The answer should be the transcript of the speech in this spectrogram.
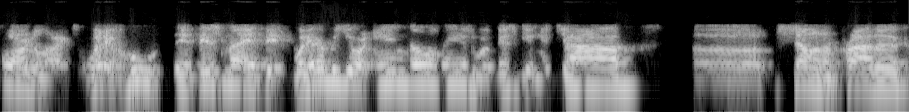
400 likes, whatever. Who, if it's not, if it, whatever your end goal is, whether it's getting a job, uh, selling a product,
